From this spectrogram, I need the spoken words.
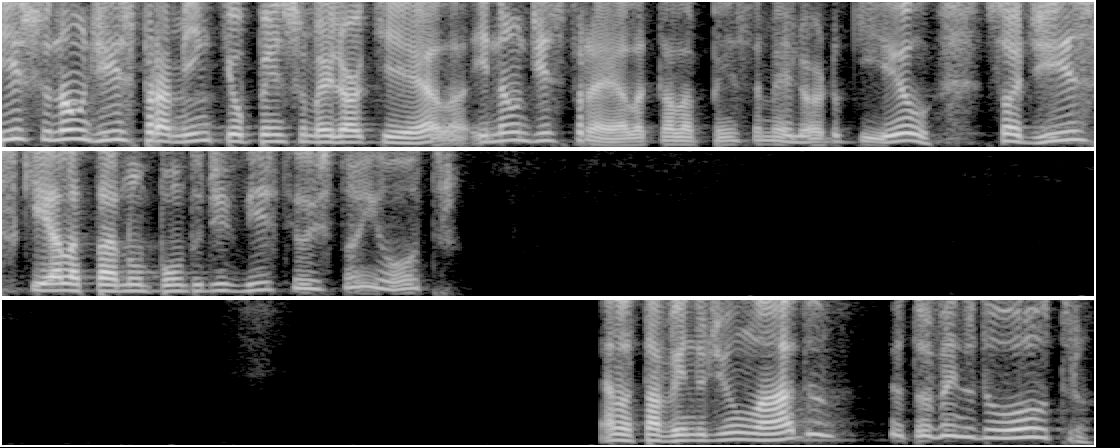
Isso não diz para mim que eu penso melhor que ela e não diz para ela que ela pensa melhor do que eu. Só diz que ela está num ponto de vista e eu estou em outro. Ela está vendo de um lado, eu estou vendo do outro.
